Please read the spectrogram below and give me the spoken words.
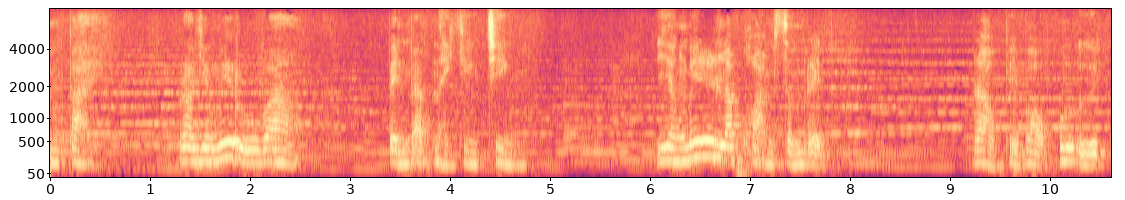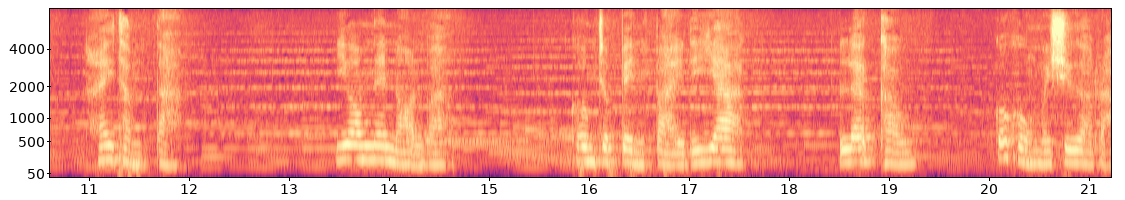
ำไป เรายังไม่รู้ว่า เป็นแบบไหนจริง ๆ ยังไม่ได้รับความสำเร็จ เราไปบอกผู้อื่นให้ทำตาม ย่อมแน่นอนว่า คงจะเป็นไปได้ยาก และเขาก็คงไม่เชื่อเรา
